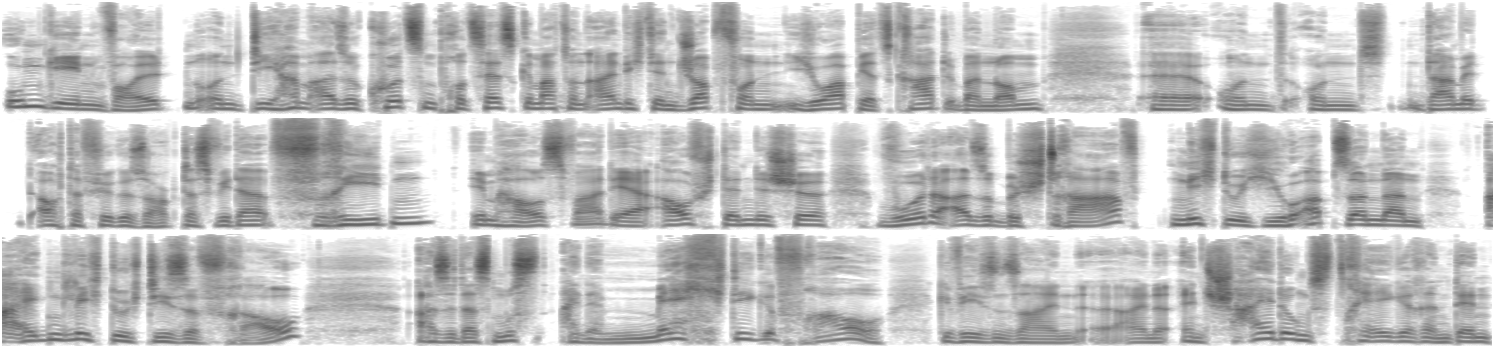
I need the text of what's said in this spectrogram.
umgehen wollten. Und die haben also kurzen Prozess gemacht und eigentlich den Job von Joab jetzt gerade übernommen äh, und, und damit auch dafür gesorgt, dass wieder Frieden im Haus war. Der Aufständische wurde also bestraft, nicht durch Joab, sondern eigentlich durch diese Frau. Also das muss eine mächtige Frau gewesen sein, äh, eine Entscheidungsträgerin, denn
